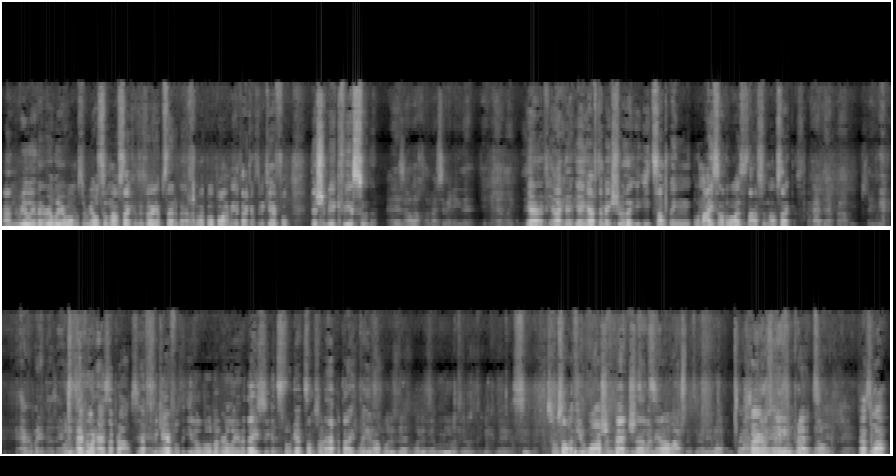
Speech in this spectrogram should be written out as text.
and really the earlier one was the real Suda seconds, he's very upset about it. But I'll call upon him, in fact, you have to be careful, there should be a Kviya Suda. Yeah, if you're not to, yeah, you have to make sure that you eat something lamais, otherwise it's not a sunnah seconds. I had that problem. Everybody does that. Everyone has that problem. So you have to be careful to eat a little bit early in the day, so you can still get some sort of appetite. What to, you know. What, is that, what does it mean to, to be conveyed So, so if you wash and bench, that's you know. Wash, that's already enough. That's yeah. eating bread, no? That's what.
